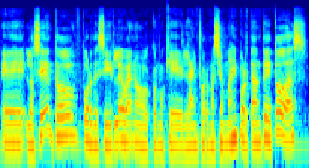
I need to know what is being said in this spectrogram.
eh, lo siento por decirle, bueno, como que la información más importante de todas.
